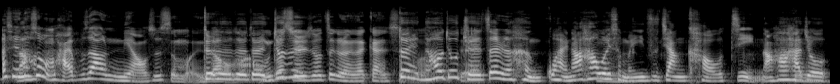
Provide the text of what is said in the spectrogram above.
而且那时候我们还不知道鸟是什么，你知道吗？我们就觉得说这个人在干什么？对，然后就觉得这人很怪，然后他为什么一直这样靠近？然后他就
